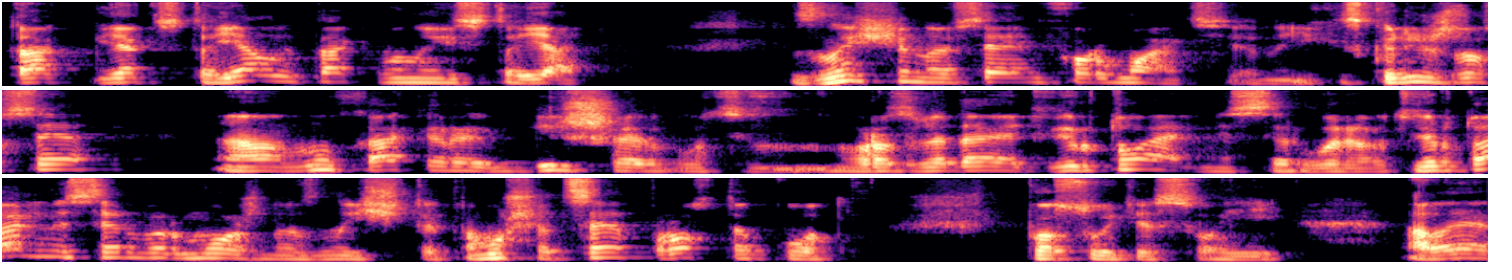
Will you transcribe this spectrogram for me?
так як стояли, так вони і стоять. Знищена вся інформація на їх. І, скоріш за все, ну, хакери більше от, розглядають віртуальні сервери. От віртуальний сервер можна знищити, тому що це просто код по суті своїй. Але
